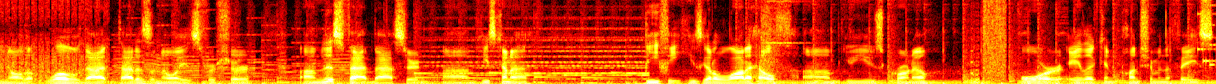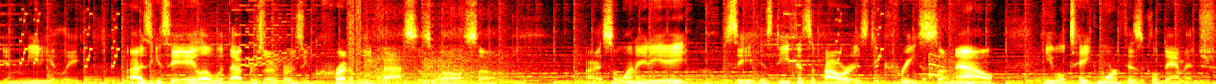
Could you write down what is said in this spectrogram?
you know, the... Whoa, that, that is a noise for sure. Um, this fat bastard, um, he's kind of beefy. He's got a lot of health. Um, you use Chrono. Or Ayla can punch him in the face immediately. As you can see, Ayla with that Berserker is incredibly fast as well. So, Alright, so 188 see his defensive power is decreased, so now he will take more physical damage.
